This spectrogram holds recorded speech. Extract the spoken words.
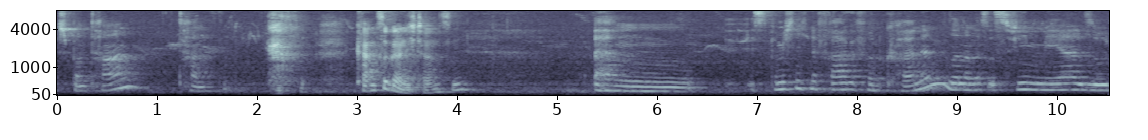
Spontan tanzen. Kannst du gar nicht tanzen? Ähm, ist für mich nicht eine Frage von Können, sondern es ist vielmehr so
